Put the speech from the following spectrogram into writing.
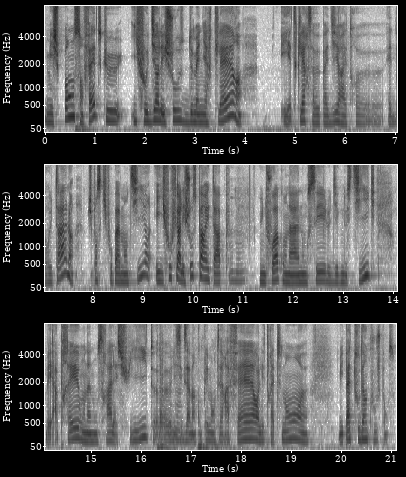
Mais je pense en fait qu'il faut dire les choses de manière claire et être clair, ça ne veut pas dire être, euh, être brutal. Je pense qu'il ne faut pas mentir et il faut faire les choses par étapes. Mhm. Une fois qu'on a annoncé le diagnostic, mais ben après, on annoncera la suite, euh, les mhm. examens complémentaires à faire, les traitements, euh, mais pas tout d'un coup, je pense.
